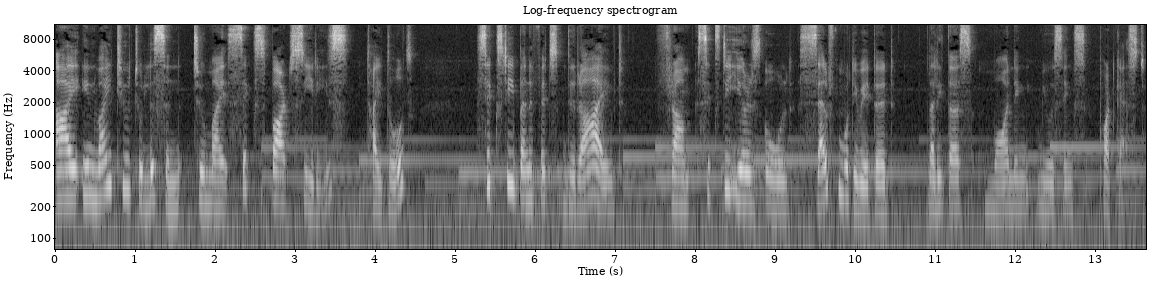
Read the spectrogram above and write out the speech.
I invite you to listen to my six part series titled 60 Benefits Derived from 60 Years Old Self Motivated Lalitha's Morning Musings podcast.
